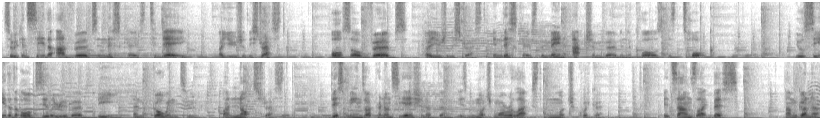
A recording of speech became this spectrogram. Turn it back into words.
So we can see that adverbs in this case, today, are usually stressed. Also, verbs are usually stressed. In this case, the main action verb in the clause is talk. You'll see that the auxiliary verb be and going to are not stressed. This means our pronunciation of them is much more relaxed and much quicker. It sounds like this I'm gonna,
